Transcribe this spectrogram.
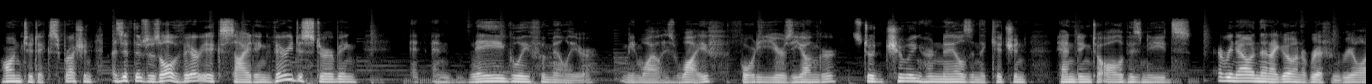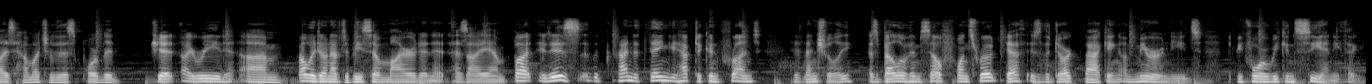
haunted expression, as if this was all very exciting, very disturbing, and, and vaguely familiar. Meanwhile, his wife, 40 years younger, stood chewing her nails in the kitchen, tending to all of his needs. Every now and then I go on a riff and realize how much of this morbid shit I read. Um, probably don't have to be so mired in it as I am, but it is the kind of thing you have to confront eventually. As Bellow himself once wrote, death is the dark backing a mirror needs before we can see anything.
